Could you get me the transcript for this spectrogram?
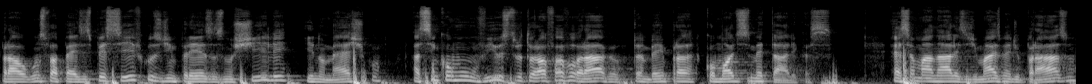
para alguns papéis específicos de empresas no Chile e no México, assim como um view estrutural favorável também para commodities metálicas. Essa é uma análise de mais médio prazo,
